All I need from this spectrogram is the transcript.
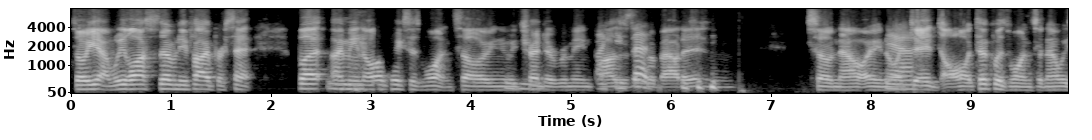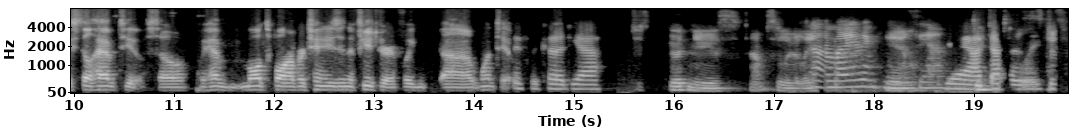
So yeah, we lost 75 percent. But I mean, all it takes is one. So I mean, we Mhm. tried to remain positive said. about it. And so now you know, it, Yeah. it, all it took was one. So now we still have two. So we have multiple opportunities in the future if we uh, want to. if we could yeah Just good news, absolutely. Amazing Yeah. news, yeah. yeah Did- definitely Just,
